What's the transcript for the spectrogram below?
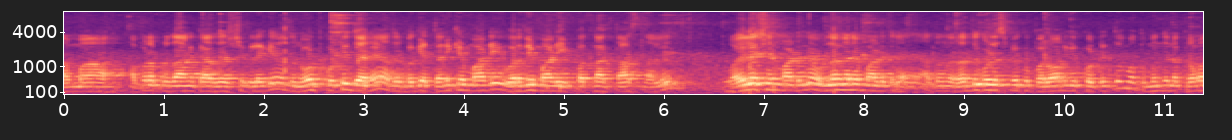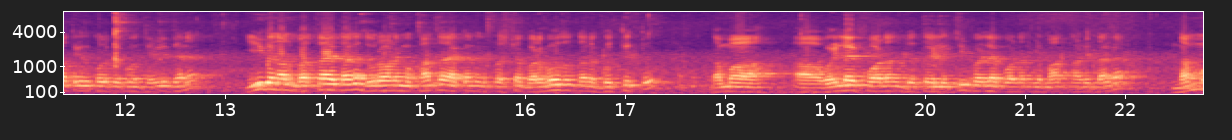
ನಮ್ಮ ಅಪರ ಪ್ರಧಾನ ಕಾರ್ಯದರ್ಶಿಗಳಿಗೆ ಒಂದು ನೋಟ್ ಕೊಟ್ಟಿದ್ದೇನೆ. ಅದ್ರ ಬಗ್ಗೆ ತನಿಖೆ ಮಾಡಿ, ವರದಿ ಮಾಡಿ ಇಪ್ಪತ್ನಾಲ್ಕು ತಾಸಿನಲ್ಲಿ ವೈಲೇಷನ್ ಮಾಡಿದರೆ, ಉಲ್ಲಂಘನೆ ಮಾಡಿದರೆ ಅದನ್ನು ರದ್ದುಗೊಳಿಸಬೇಕು, ಪರವಾನಗಿ ಕೊಟ್ಟಿದ್ದು ಮತ್ತು ಮುಂದಿನ ಕ್ರಮ ತೆಗೆದುಕೊಳ್ಬೇಕು ಅಂತ ಹೇಳಿದ್ದೇನೆ. ಈಗ ನಾನು ಬರ್ತಾ ಇದ್ದಾಗ ದೂರವಾಣಿ ಮುಖಾಂತರ ಯಾಕಂದರೆ ಪ್ರಶ್ನೆ ಬರ್ಬೋದು ಅಂತ ನನಗೆ ಗೊತ್ತಿತ್ತು. ನಮ್ಮ ವೈಲ್ಡ್ ಲೈಫ್ ವಾರ್ಡನ್ ಜೊತೆಯಲ್ಲಿ ಚೀಫ್ ವೈಲ್ಡ್ ಲೈಫ್ ವಾರ್ಡನ್ಗೆ ಮಾತನಾಡಿದಾಗ, ನಮ್ಮ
